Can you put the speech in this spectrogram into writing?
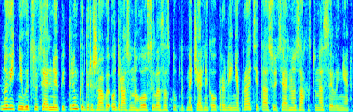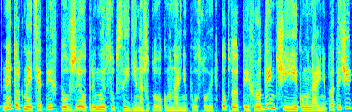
Новітній вид соціальної підтримки держави одразу наголосила заступник начальника управління праці та соціального захисту населення. Не торкнеться тих, хто вже отримує субсидії на житлово-комунальні послуги, тобто тих родин, чиї комунальні платежі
